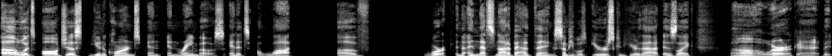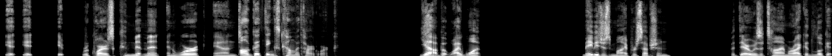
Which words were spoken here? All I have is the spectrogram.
oh, well, it's all just unicorns and and rainbows, and it's a lot of work, and and that's not a bad thing. Some people's ears can hear that as like, oh, work, eh, but it it it requires commitment and work and All good things come with hard work. yeah, but I want maybe just my perception, but there was a time where I could look at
